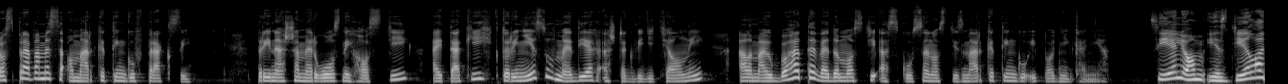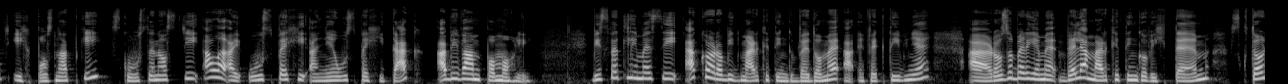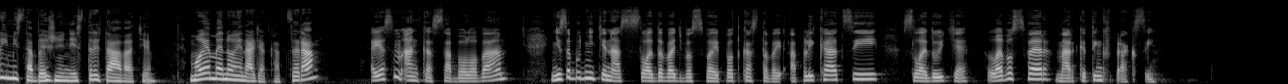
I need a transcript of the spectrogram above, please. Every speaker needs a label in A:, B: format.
A: Rozprávame sa o marketingu v praxi. Prinášame rôznych hostí, aj takých, ktorí nie sú v médiách až tak viditeľní, ale majú bohaté vedomosti a skúsenosti z marketingu i podnikania.
B: Cieľom je zdieľať ich poznatky, skúsenosti, ale aj úspechy a neúspechy tak, aby vám pomohli. Vysvetlíme si, ako robiť marketing vedome a efektívne a rozoberieme veľa marketingových tém, s ktorými sa bežne nestretávate. Moje meno je Nadia Kacera
A: a ja som Anka Sabolová. Nezabudnite nás sledovať vo svojej podcastovej aplikácii. Sledujte Levosfér Marketing v praxi.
